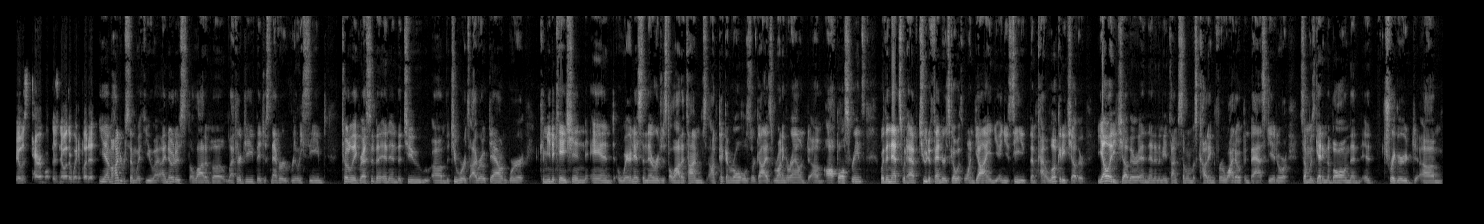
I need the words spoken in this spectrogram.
it was terrible. There's no other way to put it. Yeah, I'm 100 percent with you. I, I, noticed a lot of uh, lethargy. They just never really seemed totally aggressive. And, and the two um, the two words I wrote down were communication and awareness. And there were just a lot of times on pick and rolls or guys running around um, off ball screens where the Nets would have two defenders go with one guy, and you, and you see them kind of look at each other, yell at each other, and then in the meantime, someone was cutting for a wide open basket or someone was getting the ball, and then it triggered um,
